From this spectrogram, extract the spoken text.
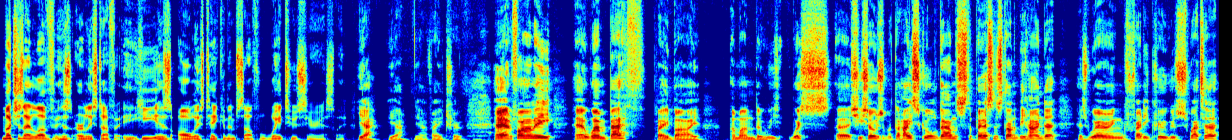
much as I love his early stuff, he has always taken himself way too seriously. Yeah, yeah, yeah, very true. And finally, uh, when Beth, played by Amanda Wyss. Uh, she shows up at the high school dance. The person standing behind her is wearing Freddy Krueger's sweater.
